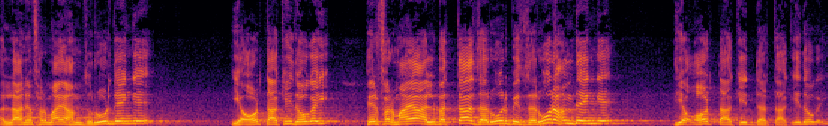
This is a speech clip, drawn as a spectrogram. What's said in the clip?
अल्लाह ने फरमाया, हम ज़रूर देंगे। यह और ताकीद हो गई। फिर फरमाया अलबत् ज़रूर भी ज़रूर हम देंगे। ये और ताकीद, दर ताकीद हो गई।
